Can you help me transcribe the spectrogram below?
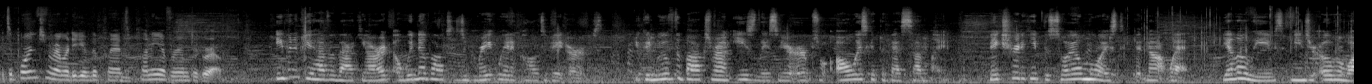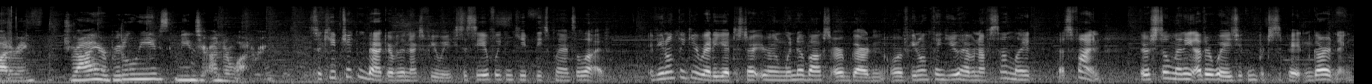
It's important to remember to give the plants plenty of room to grow. Even if you have a backyard, a window box is a great way to cultivate herbs. You can move the box around easily so your herbs will always get the best sunlight. Make sure to keep the soil moist but not wet. Yellow leaves means you're overwatering. Dry or brittle leaves means you're underwatering. So keep checking back over the next few weeks to see if we can keep these plants alive. If you don't think you're ready yet to start your own window box herb garden, or if you don't think you have enough sunlight, that's fine. There are still many other ways you can participate in gardening.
